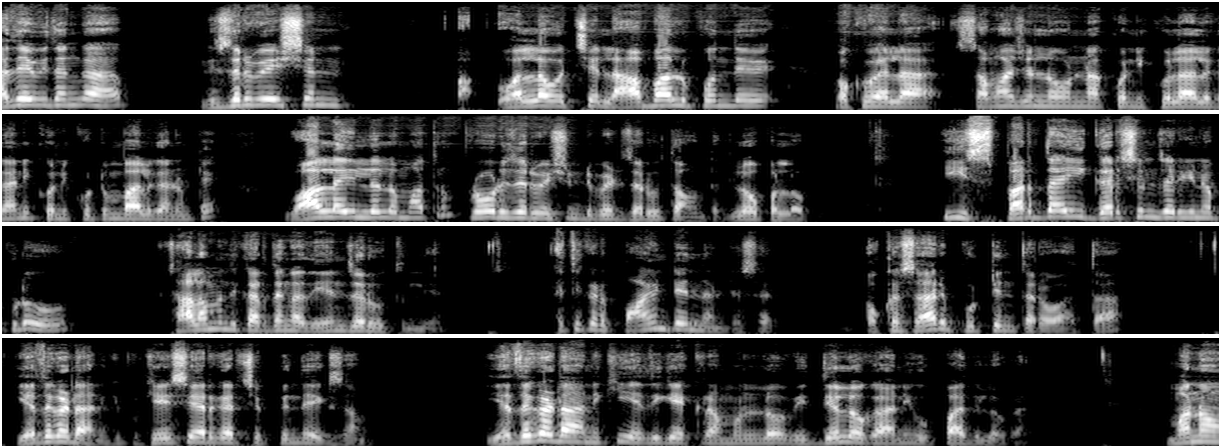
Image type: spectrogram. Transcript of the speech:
అదేవిధంగా రిజర్వేషన్ వల్ల వచ్చే లాభాలు పొందే ఒకవేళ సమాజంలో ఉన్న కొన్ని కులాలు కానీ కొన్ని కుటుంబాలు కానీ ఉంటే వాళ్ళ ఇళ్ళలో మాత్రం ప్రో రిజర్వేషన్ డిబేట్ జరుగుతూ ఉంటుంది లోపల లోపల. ఈ స్పర్ధ ఈ ఘర్షణ జరిగినప్పుడు చాలామందికి అర్థం కాదు ఏం జరుగుతుంది అని. అయితే ఇక్కడ పాయింట్ ఏంటంటే సార్ ఒకసారి పుట్టిన తర్వాత ఎదగడానికి ఇప్పుడు కేసీఆర్ గారు చెప్పింది ఎగ్జాంపుల్ ఎదగడానికి ఎదిగే క్రమంలో విద్యలో కానీ ఉపాధిలో కానీ మనం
